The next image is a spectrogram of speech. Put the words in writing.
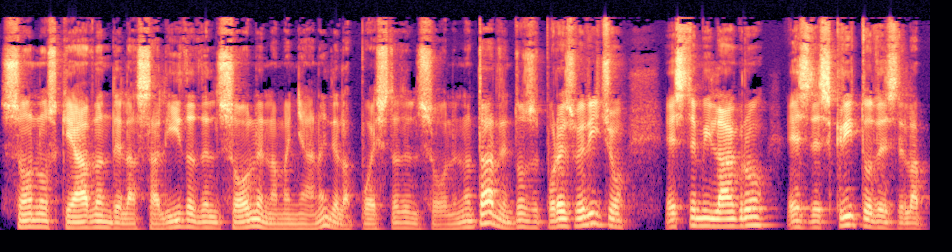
son los que hablan de la salida del sol en la mañana y de la puesta del sol en la tarde. Entonces, por eso he dicho, este milagro es descrito desde, la,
